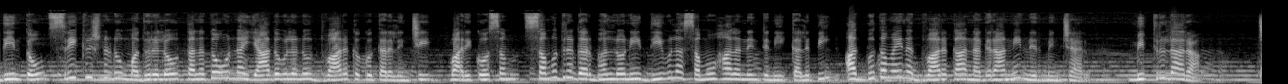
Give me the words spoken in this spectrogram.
దీంతో శ్రీకృష్ణుడు మధురలో తనతో ఉన్న యాదవులను ద్వారకకు తరలించి వారి కోసం సముద్ర గర్భంలోని దీవుల సమూహాలన్నింటినీ కలిపి అద్భుతమైన ద్వారకా నగరాన్ని నిర్మించారు. మిత్రులారా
